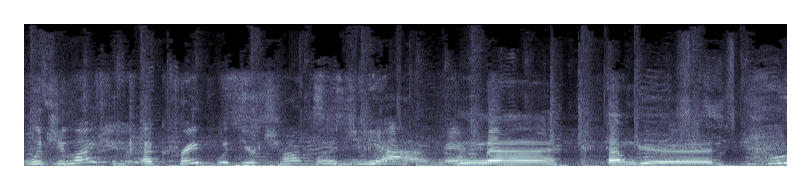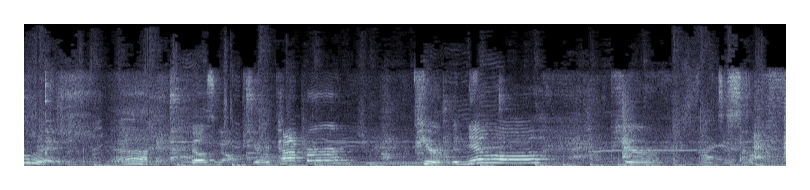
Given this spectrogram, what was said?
would you like a crepe with your chocolate? Yeah, man. nah, I'm good. Cool it. We also ah. got pure pepper, pure vanilla, pure lots of stuff.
